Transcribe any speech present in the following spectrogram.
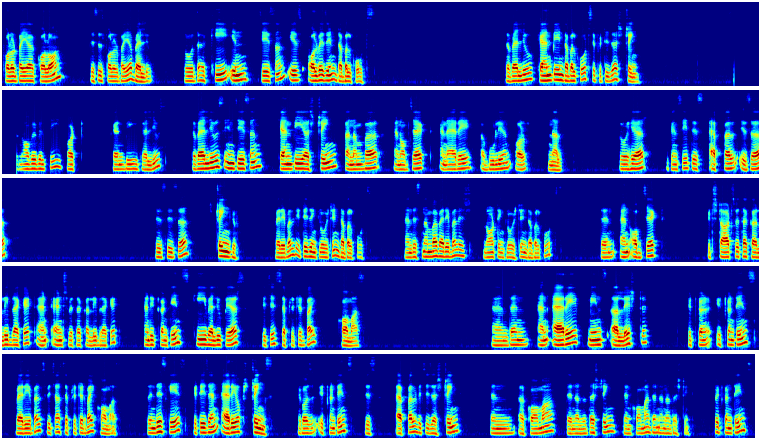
followed by a colon. This is followed by a value. So the key in JSON is always in double quotes. The value can be in double quotes if it is a string. So now we will see what can be values. The values in JSON can be a string, a number, an object, an array, a boolean or null. So here you can see this apple is a this is a string variable. It is enclosed in double quotes. And this number variable is not enclosed in double quotes. Then an object it starts with a curly bracket and ends with a curly bracket and it contains key value pairs which is separated by commas and then an array means a list. It, con it contains variables which are separated by commas. So in this case it is an array of strings because it contains this apple which is a string then a comma then another string then comma then another string. So it contains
